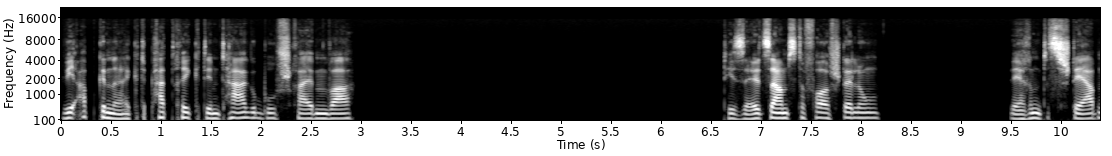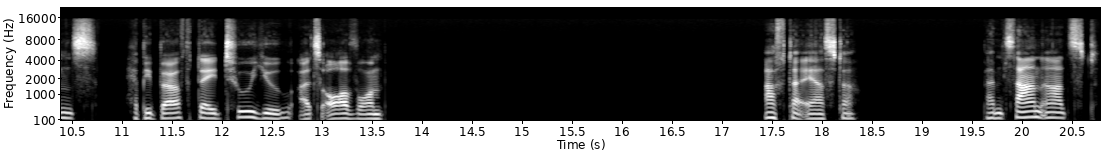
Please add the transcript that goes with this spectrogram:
Wie abgeneigt Patrick dem Tagebuchschreiben war. Die seltsamste Vorstellung, während des Sterbens Happy Birthday to You als Ohrwurm. Achter Erster. Beim Zahnarzt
